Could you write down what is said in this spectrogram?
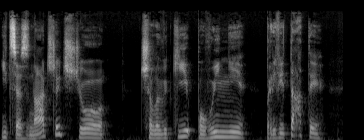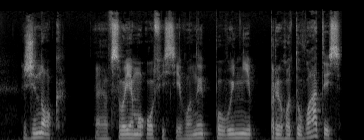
І це значить, що чоловіки повинні привітати жінок е, в своєму офісі. Вони повинні приготуватись,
